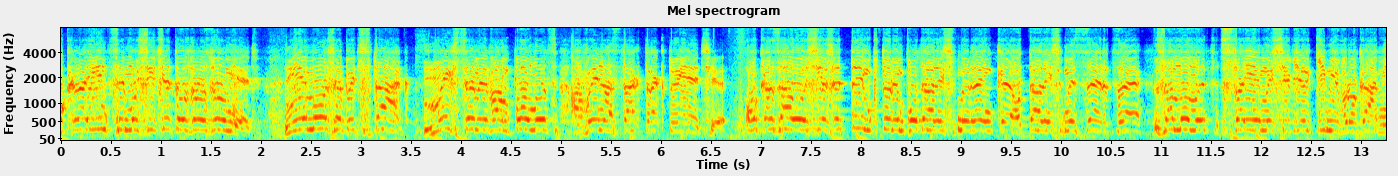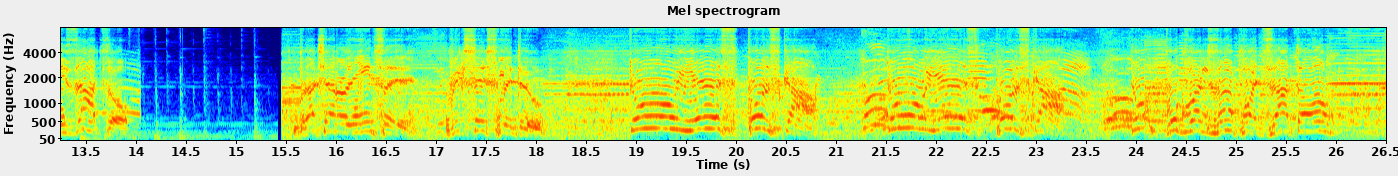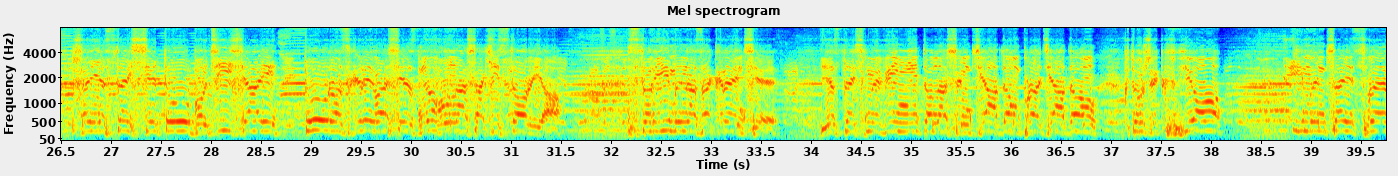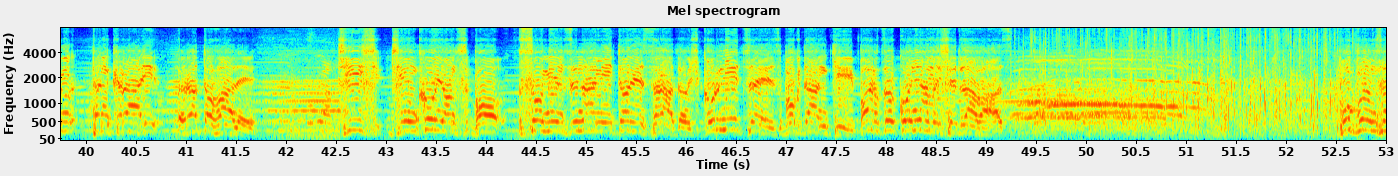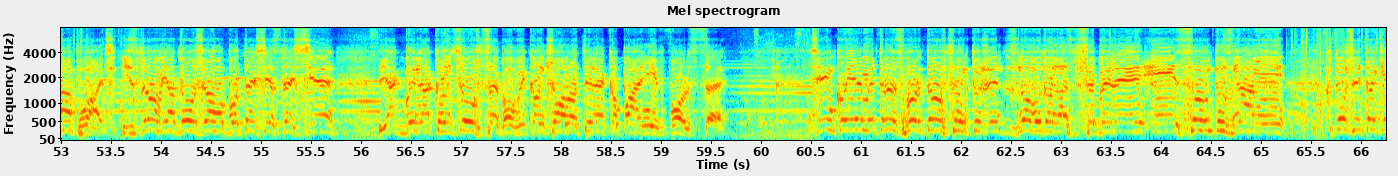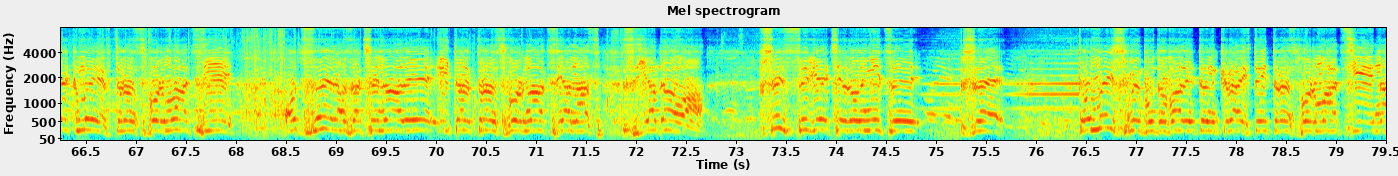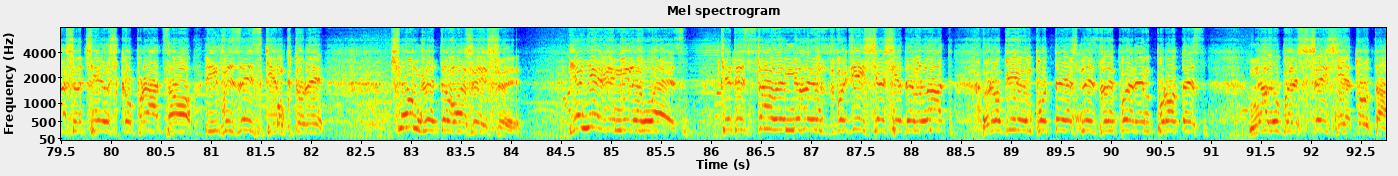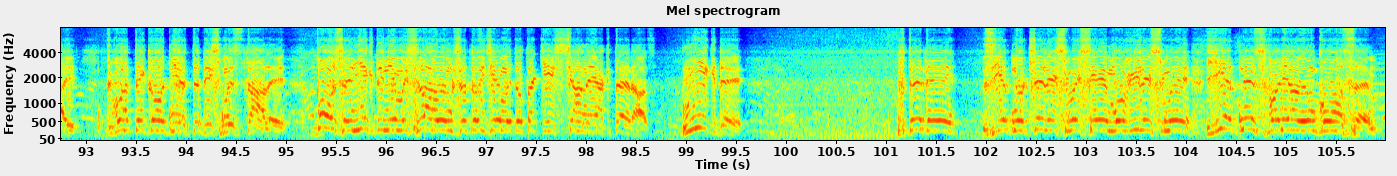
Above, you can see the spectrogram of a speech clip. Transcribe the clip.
Ukraińcy musicie to zrozumieć. Nie może być tak. My chcemy wam pomóc, a wy nas tak traktujecie. Okazało się, że tym, którym podaliśmy rękę, oddaliśmy serce, za moment stajemy się wielkimi wrogami. Za co? Bracia rolnicy, wykrzyczmy tu. Tu jest Polska! Tu jest Polska! Tu Bóg wam zapłać za to, że jesteście tu, bo dzisiaj tu rozgrywa się znowu nasza historia. Stoimy na zakręcie. Jesteśmy winni to naszym dziadom, pradziadom, którzy krwią i męczeństwem ten kraj ratowali. Dziś dziękując, bo są między nami, to jest radość. Górnicy z Bogdanki, bardzo kłaniamy się dla was. Bóg wam zapłać i zdrowia dużo, bo też jesteście jakby na końcówce, bo wykończono tyle kopalni w Polsce. Dziękujemy transportowcom, którzy znowu do nas przybyli i są tu z nami, którzy tak jak my w transformacji od zera zaczynali i ta transformacja nas zjadała. Wszyscy wiecie, rolnicy, że to myśmy budowali ten kraj w tej transformacji naszą ciężką pracą i wyzyskiem, ciągle towarzyszy. Ja nie wiem ile łez. Kiedy stałem mając 27 lat, robiłem potężny z leperem protest na Lubelszczyźnie tutaj. Dwa tygodnie wtedyśmy stali. Boże, nigdy nie myślałem, że dojdziemy do takiej ściany jak teraz. Nigdy. Wtedy zjednoczyliśmy się, mówiliśmy jednym wspaniałym głosem.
